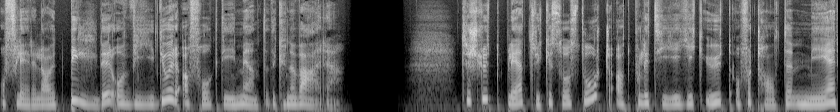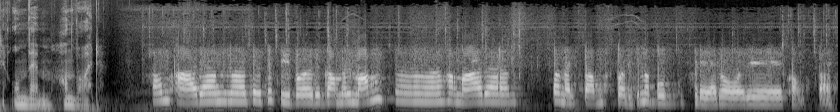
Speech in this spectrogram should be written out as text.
og flere la ut bilder og videoer av folk de mente det kunne være. Til slutt ble trykket så stort at politiet gikk ut og fortalte mer om hvem han var. Han er en 37 eh, år gammel mann. Han er eh, formelt dansk borger, men har bodd flere år i Kongsberg.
